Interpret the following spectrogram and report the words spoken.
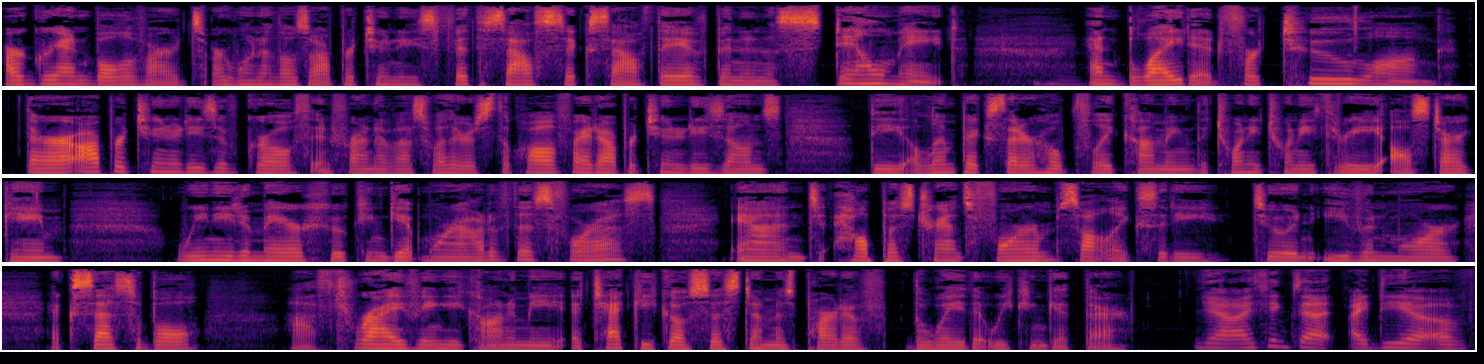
Our grand boulevards are one of those opportunities. Fifth South, Sixth South, they have been in a stalemate and blighted for too long. There are opportunities of growth in front of us, whether it's the qualified opportunity zones, the Olympics that are hopefully coming, the 2023 All Star game. We need a mayor who can get more out of this for us and help us transform Salt Lake City to an even more accessible, uh, thriving economy. A tech ecosystem is part of the way that we can get there. Yeah, I think that idea of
